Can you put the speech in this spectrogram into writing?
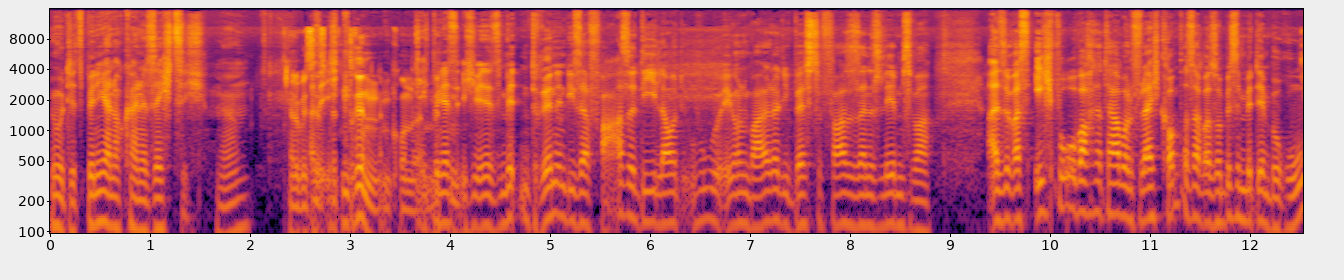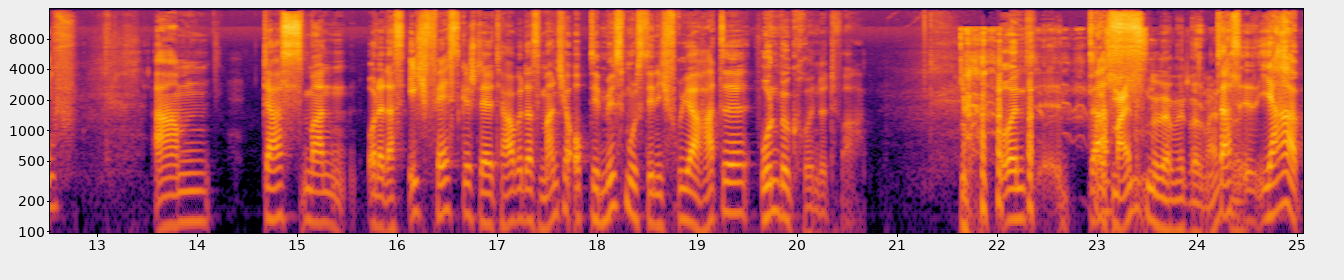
Gut, jetzt bin ich ja noch keine 60. Ne? Ja, du bist also jetzt ich, mittendrin im Grunde. Ich bin, jetzt, ich bin jetzt mittendrin in dieser Phase, die laut Hugo Egon Balder die beste Phase seines Lebens war. Also was ich beobachtet habe, und vielleicht kommt das aber so ein bisschen mit dem Beruf, ähm, dass man oder dass ich festgestellt habe, dass mancher Optimismus, den ich früher hatte, unbegründet war. Und äh, das, Was meinst du damit? Was meinst das, du? ja,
